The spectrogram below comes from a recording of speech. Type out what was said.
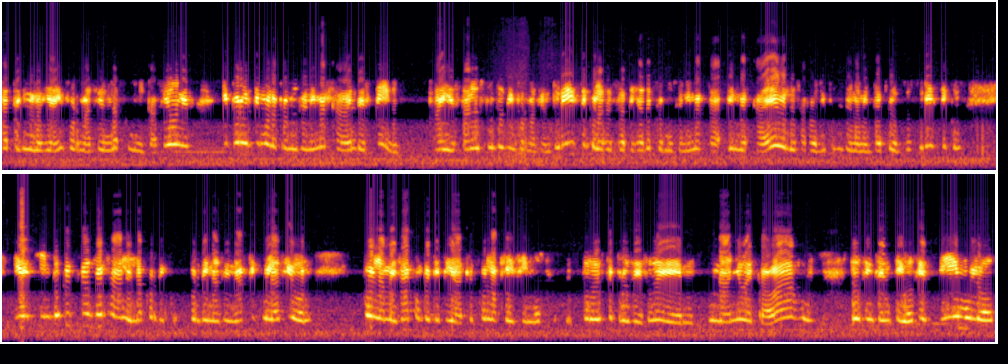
la tecnología de información, las comunicaciones y por último la promoción y mercado del destino. Ahí están los puntos de información turístico, las estrategias de promoción y, mercadeo, el desarrollo y posicionamiento de productos turísticos. Y el quinto que es transversal es la coordinación y articulación con la mesa de competitividad, que es con la que hicimos todo este proceso de un año de trabajo, los incentivos y estímulos,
